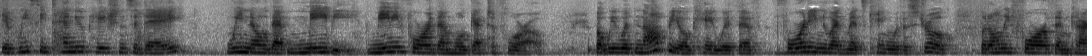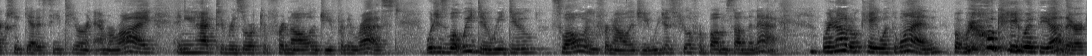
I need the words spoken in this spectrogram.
if we see 10 new patients a day, we know that maybe, maybe four of them will get to fluoro. But we would not be okay with if 40 new admits came with a stroke, but only four of them could actually get a CT or an MRI, and you had to resort to phrenology for the rest, which is what we do. We do swallowing phrenology. We just feel for bumps on the neck. We're not okay with one, but we're okay with the other.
